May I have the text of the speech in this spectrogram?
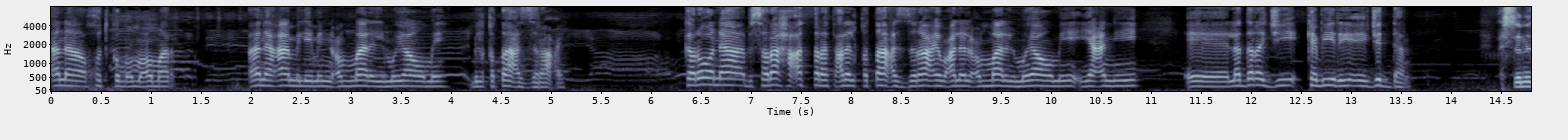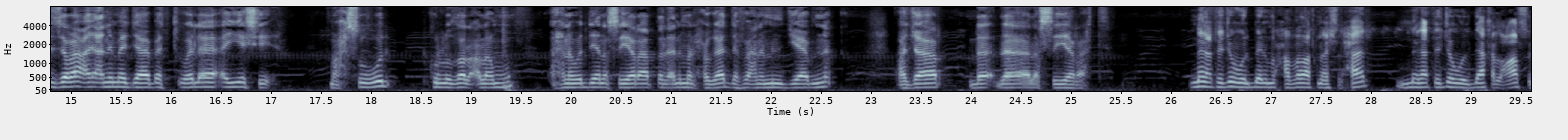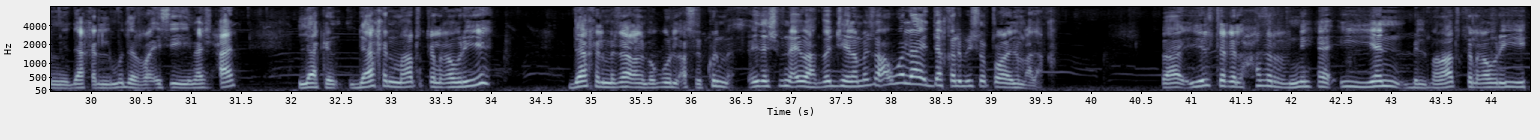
أنا أختكم أم عمر. أنا عاملة من عمال المياومة بالقطاع الزراعي. كورونا بصراحة أثرت على القطاع الزراعي وعلى العمال المياومة يعني لدرجة كبيرة جدا. السنة الزراعة يعني ما جابت ولا أي شيء محصول كله ظل على أمه. إحنا ودينا سيارات طلعنا من الحقات دفعنا من جيابنا أجار للسيارات. منع تجول بين المحافظات ماشي الحال منع تجول داخل العاصمة داخل المدن الرئيسية ماشي الحال. لكن داخل المناطق الغورية داخل المزارع أنا بقول الأصل كل ما إذا شفنا أي واحد ضج إلى مزرعة ولا يتدخل بيشرط ولا لهم علاقة. فيلتغي الحظر نهائيا بالمناطق الغورية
